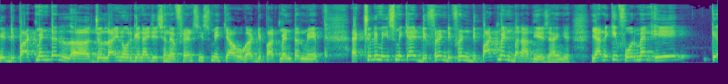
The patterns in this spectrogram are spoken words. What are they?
ये डिपार्टमेंटल जो लाइन ऑर्गेनाइजेशन है फ्रेंड्स इसमें क्या होगा? डिपार्टमेंटल में एक्चुअली में इसमें क्या है? डिफरेंट डिफरेंट डिपार्टमेंट बना दिए जाएँगे। यानी कि फॉरमैन ए के,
